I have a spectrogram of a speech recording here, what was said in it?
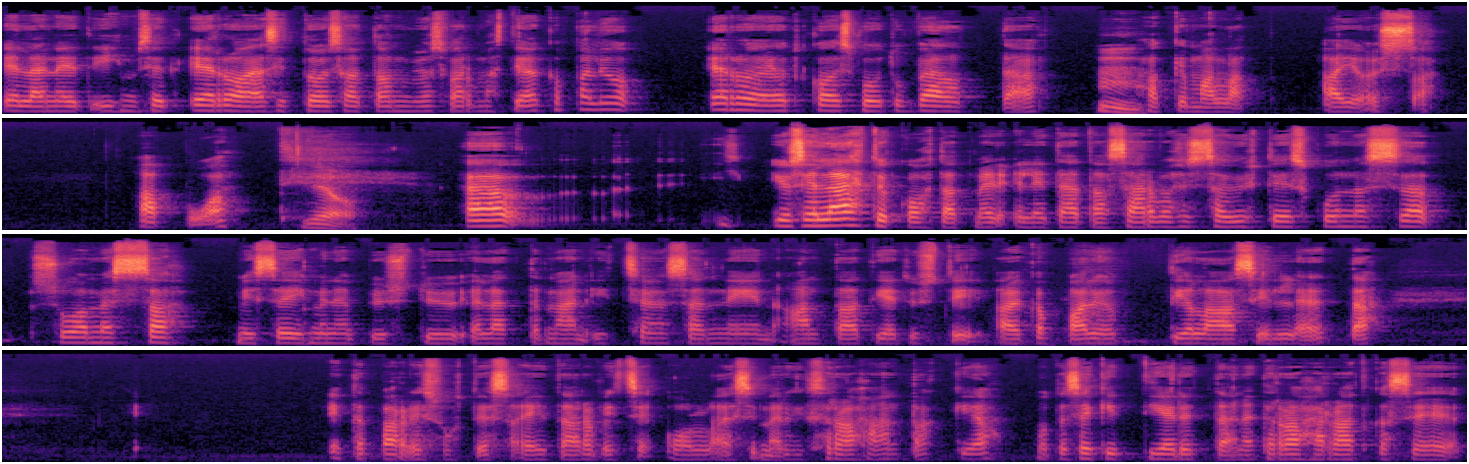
eläneet ihmiset eroa, ja sitten toisaalta on myös varmasti aika paljon eroja, jotka olisi voitu välttää hmm. hakemalla ajoissa apua. Joo. Äh, jo se lähtökohta, että me eletään tasa-arvoisessa yhteiskunnassa Suomessa, missä ihminen pystyy elättämään itsensä, niin antaa tietysti aika paljon tilaa sille, että, että parisuhteessa ei tarvitse olla esimerkiksi rahan takia. Mutta sekin tiedetään, että raha ratkaisee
